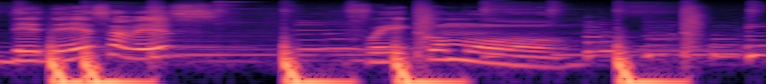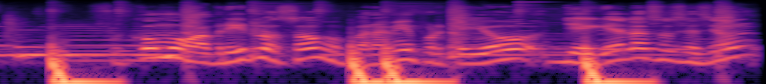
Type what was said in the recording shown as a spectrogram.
Desde esa vez fue como fue como abrir los ojos para mí porque yo llegué a la asociación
